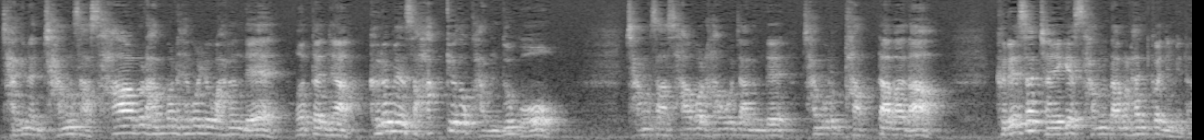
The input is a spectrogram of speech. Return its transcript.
자기는 장사 사업을 한번 해보려고 하는데 어떠냐? 그러면서 학교도 관두고 장사 사업을 하고자 하는데 참으로 답답하다. 그래서 저에게 상담을 한 건입니다.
